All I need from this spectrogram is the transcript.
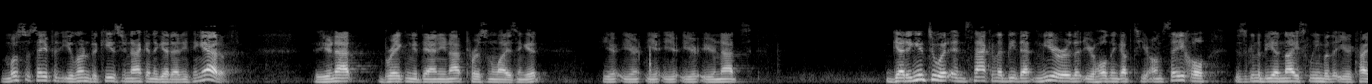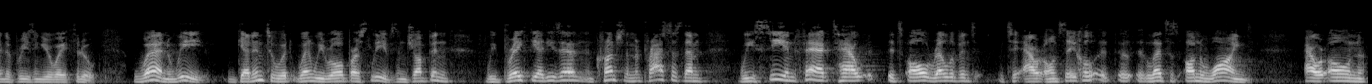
Most of the that you learn bekiyas, you're not going to get anything out of. You're not breaking it down. You're not personalizing it. You're, you're, you're, you're not getting into it, and it's not going to be that mirror that you're holding up to your own seichel. This is going to be a nice lima that you're kind of breezing your way through. When we get into it, when we roll up our sleeves and jump in, we break the ideas out and crunch them and process them. We see, in fact, how it's all relevant to our own seichel. It, it lets us unwind our own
